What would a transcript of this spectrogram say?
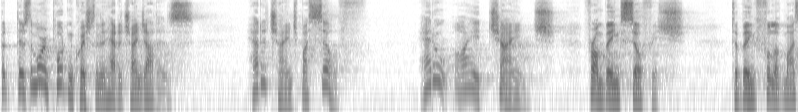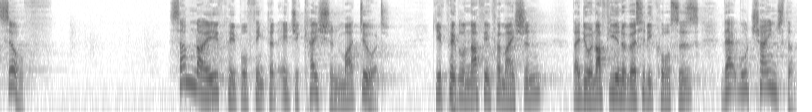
But there's the more important question than how to change others how to change myself. How do I change from being selfish to being full of myself? Some naive people think that education might do it. Give people enough information, they do enough university courses, that will change them.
